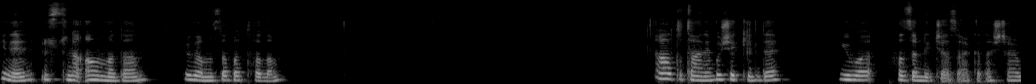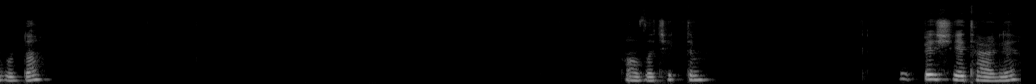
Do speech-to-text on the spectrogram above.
Yine üstüne almadan yuvamıza batalım. 6 tane bu şekilde yuva hazırlayacağız arkadaşlar burada. Fazla çektim. Evet 5 yeterli.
